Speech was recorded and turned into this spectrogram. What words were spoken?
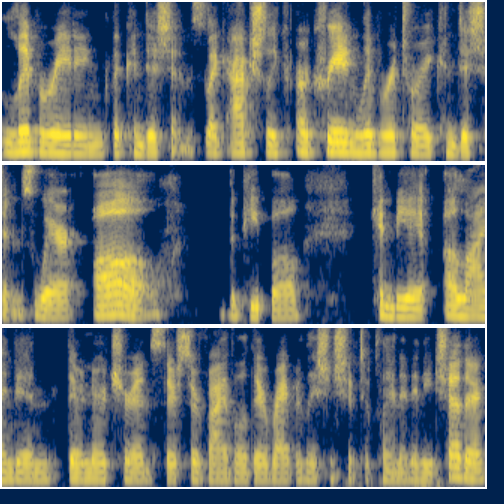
liberating the conditions, like actually are creating liberatory conditions where all the people can be aligned in their nurturance, their survival, their right relationship to planet and each other.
